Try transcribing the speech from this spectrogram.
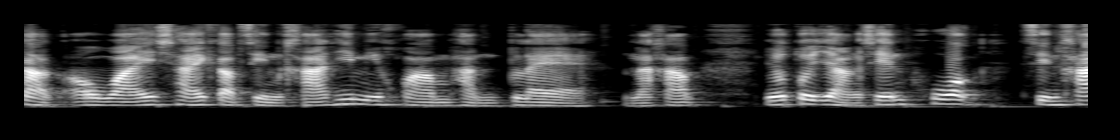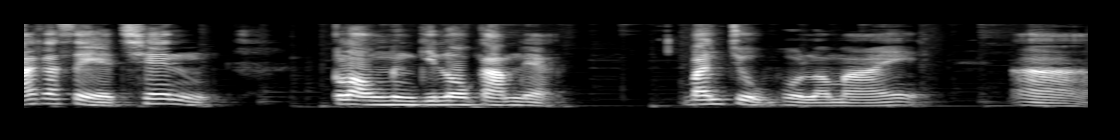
กักเอาไว้ใช้กับสินค้าที่มีความผันแปรนะครับ ยกตัวอย่างเช่นพวกสินค้าเกษตร เช่น กล่อง 1 กิโลกรัมเนี่ยบรรจุผลไม้อ่า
